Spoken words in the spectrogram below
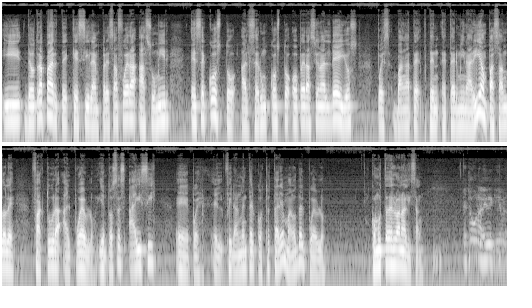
Y de otra parte, que si la empresa fuera a asumir ese costo, al ser un costo operacional de ellos, pues van a eh, terminarían pasándole factura al pueblo. Y entonces ahí sí, eh, pues el, finalmente el costo estaría en manos del pueblo. ¿Cómo ustedes lo analizan? Esto es una ley de quiebra.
